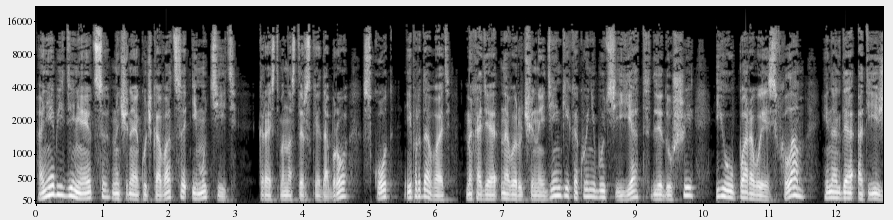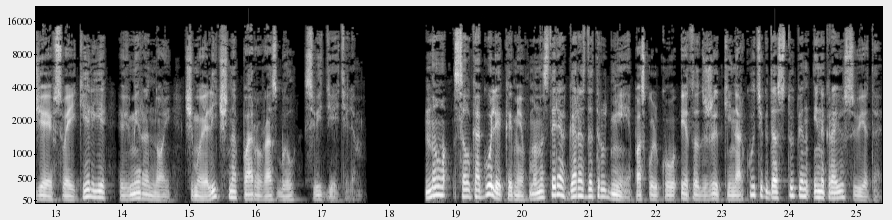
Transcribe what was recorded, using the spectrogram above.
они объединяются, начиная кучковаться и мутить, красть монастырское добро, скот и продавать, находя на вырученные деньги какой-нибудь яд для души и упарываясь в хлам, иногда отъезжая в свои кельи в мир иной, чему я лично пару раз был свидетелем. Но с алкоголиками в монастырях гораздо труднее, поскольку этот жидкий наркотик доступен и на краю света.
